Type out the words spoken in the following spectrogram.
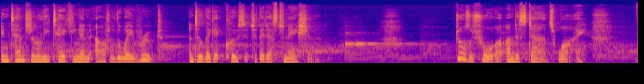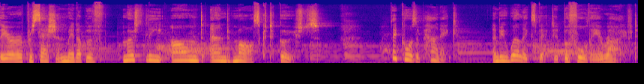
intentionally taking an out of the way route until they get closer to their destination. Zhou Zishu understands why. They are a procession made up of mostly armed and masked ghosts. They'd cause a panic and be well expected before they arrived.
